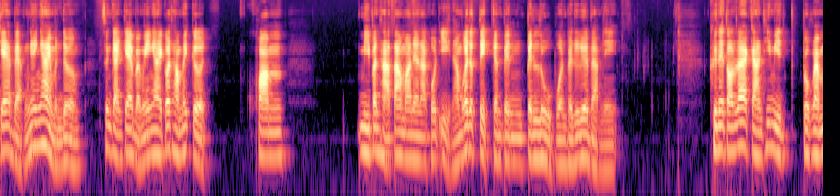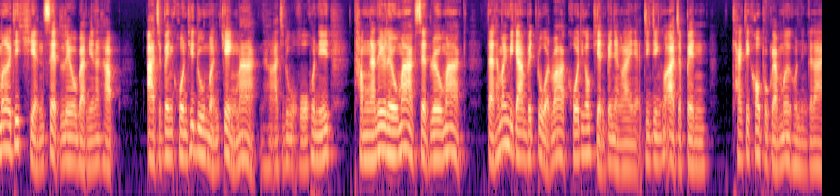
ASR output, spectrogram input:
แก้แบบง่าย ๆ เหมือนเดิม ซึ่งการแก้แบบง่าย ๆ ก็ทำให้เกิดความมีปัญหาตามมาในอนาคตอีกนะมันก็จะติดกันเป็นเป็นลูปวนไปเรื่อยๆ แบบนี้ คือในตอนแรกการที่มีโปรแกรมเมอร์ที่เขียนเสร็จเร็วแบบนี้นะครับ อาจจะเป็นคนที่ดูเหมือนเก่งมากนะครับอาจจะดูโอ้โหคนนี้ทำงานได้เร็วมาก เสร็จเร็วมาก แต่ถ้าไม่มีการไปตรวจว่าโค้ดที่เขาเขียนเป็นอย่างไรเนี่ยจริงๆเขาอาจจะเป็น tactical programmer คนหนึ่งก็ได้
